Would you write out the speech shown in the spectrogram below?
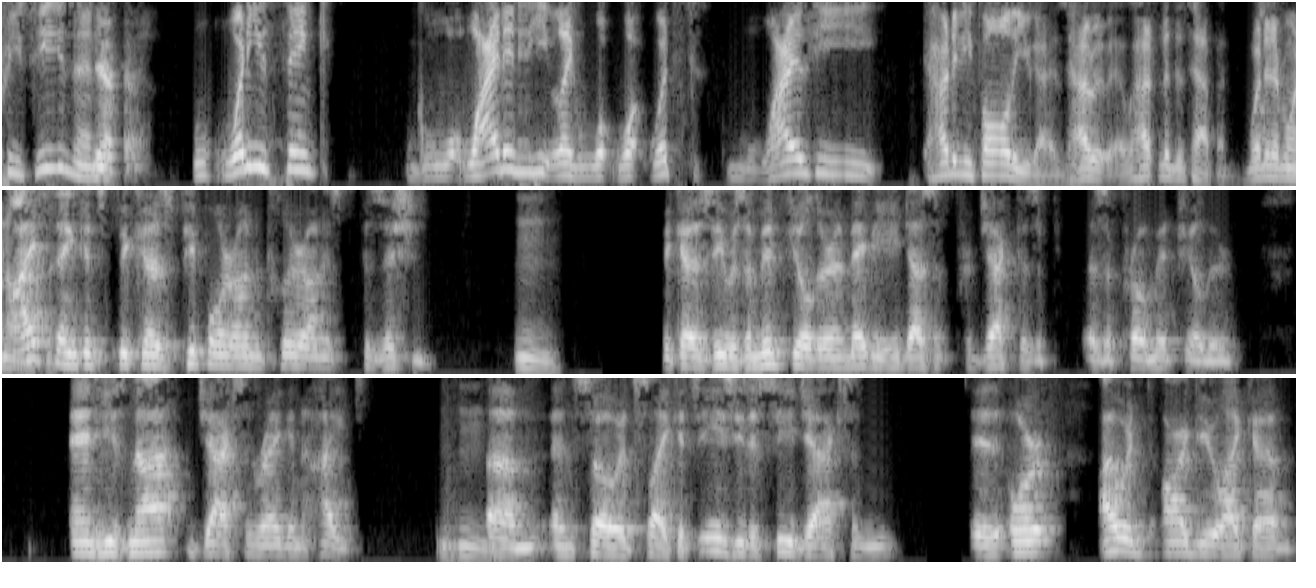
preseason. Yeah. What do you think why did he like what, what what's why is he how did he fall to you guys? How how did this happen? What did everyone else? I think it's because people are unclear on his position. Mm. Because he was a midfielder and maybe he doesn't project as a as a pro midfielder, and he's not Jackson Ragen height. Mm-hmm. Um, and so it's like it's easy to see Jackson, eh, or I would argue like a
